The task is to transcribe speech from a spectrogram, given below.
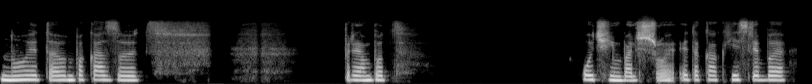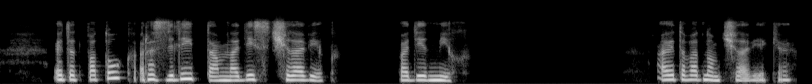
но это он показывает прям вот очень большое. Это как если бы этот поток разделить там на 10 человек в один миг. А это в одном человеке.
